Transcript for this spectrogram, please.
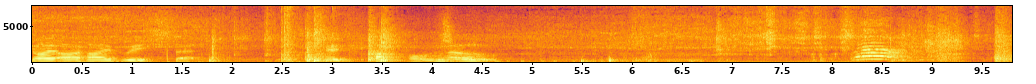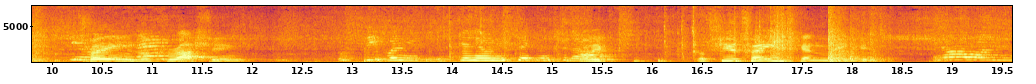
Sky High Bridge set. Okay. Oh no. Wow. Trains are crashing. Stephen is getting on his second Only crash. a few trains can make it. No one.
